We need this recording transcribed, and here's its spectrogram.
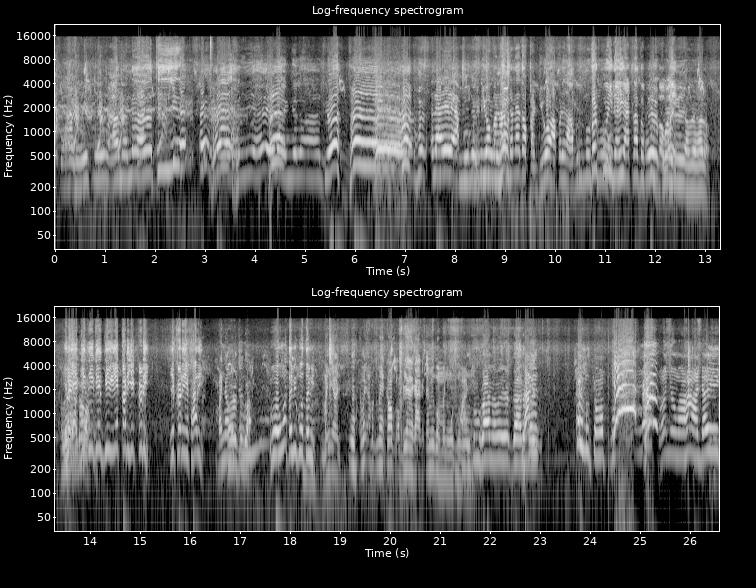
પાણી પીવાનું નથી પણ તમે કહો તમે મેં કહો અભિયાન તમે કહો મને ઓછું તું ગા હવે એક ગાને એ હું તો પંજવા જઈ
